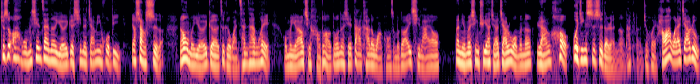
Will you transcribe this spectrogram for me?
就是哦，我们现在呢有一个新的加密货币要上市了，然后我们有一个这个晚餐餐会，我们有邀请好多好多那些大咖的网红，什么都要一起来哦。那你有没有兴趣要要加入我们呢？然后未经世事的人呢，他可能就会好啊，我来加入。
